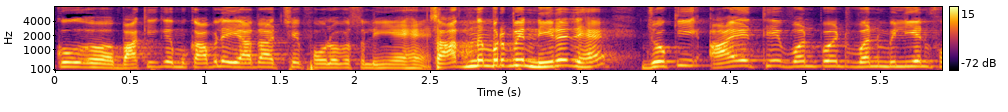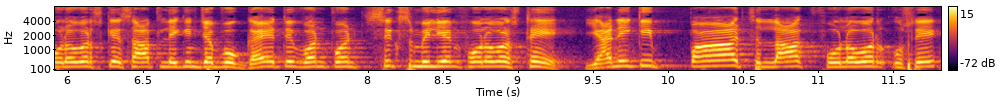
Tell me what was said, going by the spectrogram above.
को बाकी के मुकाबले ज़्यादा अच्छे फॉलोवर्स लिए हैं। सात नंबर पे नीरज है, जो कि आए थे 1.1 मिलियन फॉलोवर्स के साथ, लेकिन जब वो गए थे 1.6 मिलियन फॉलोवर्स थे, यानी कि पाँच लाख फॉलोवर उसे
